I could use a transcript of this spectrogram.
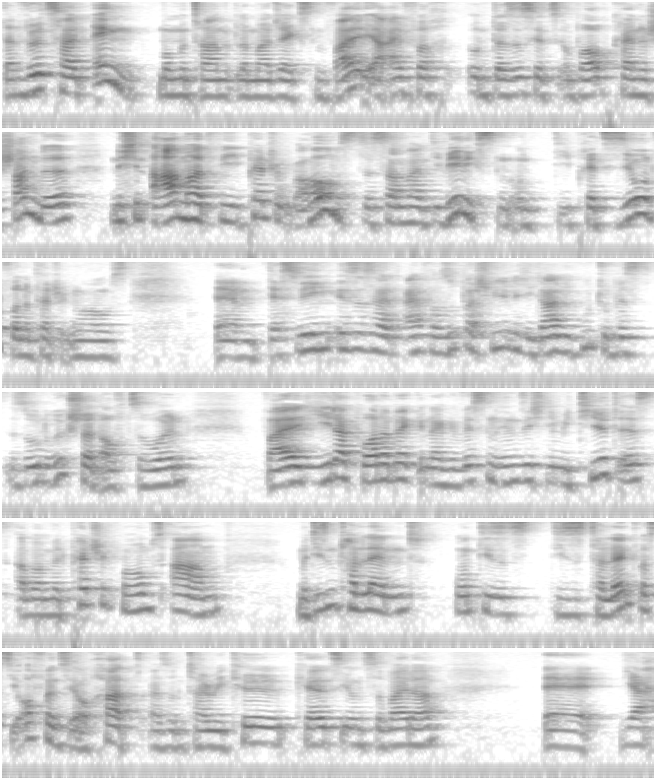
dann wird es halt eng momentan mit Lamar Jackson, weil er einfach, und das ist jetzt überhaupt keine Schande, nicht einen Arm hat wie Patrick Mahomes. Das haben halt die wenigsten und die Präzision von dem Patrick Mahomes. Ähm, deswegen ist es halt einfach super schwierig, egal wie gut du bist, so einen Rückstand aufzuholen weil jeder Quarterback in einer gewissen Hinsicht limitiert ist, aber mit Patrick Mahomes Arm, mit diesem Talent und dieses, dieses Talent, was die Offense ja auch hat, also Tyreek Hill, Kelsey und so weiter, äh, ja,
